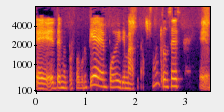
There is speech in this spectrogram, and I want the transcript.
eh, denme por favor un tiempo y demás, ¿no? Entonces, eh,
